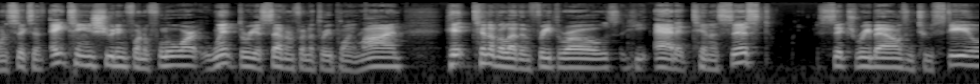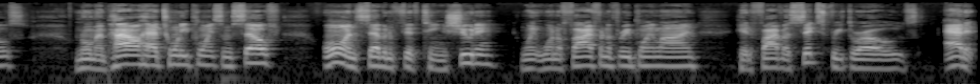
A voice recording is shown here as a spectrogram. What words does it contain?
on 6 of 18 shooting from the floor, went 3 of 7 from the three point line, hit 10 of 11 free throws. He added 10 assists, 6 rebounds, and 2 steals. Norman Powell had 20 points himself on 7 of 15 shooting, went 1 of 5 from the three point line, hit 5 of 6 free throws, added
